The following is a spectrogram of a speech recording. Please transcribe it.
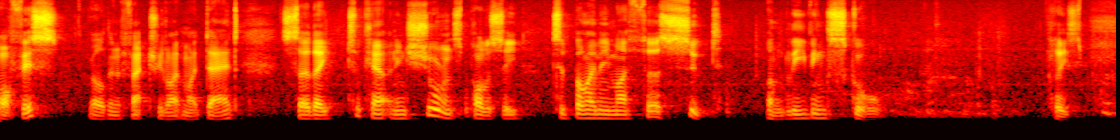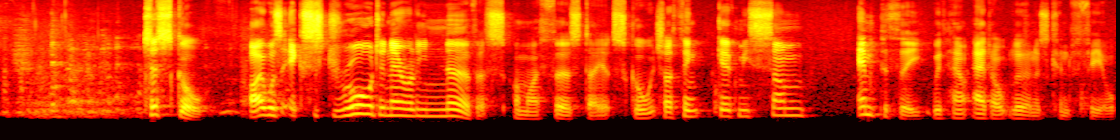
office rather than a factory like my dad. So they took out an insurance policy to buy me my first suit on leaving school. Please to school. I was extraordinarily nervous on my first day at school, which I think gave me some empathy with how adult learners can feel.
